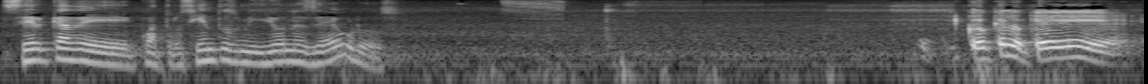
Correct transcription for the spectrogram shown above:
cerca de 400 millones de euros. Creo que lo que hay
